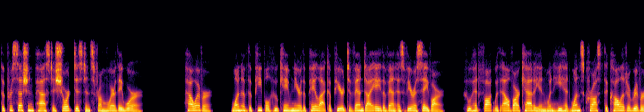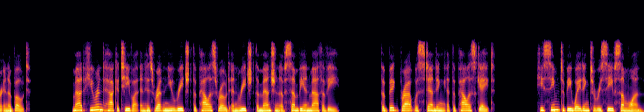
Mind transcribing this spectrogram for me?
the procession passed a short distance from where they were. However, one of the people who came near the Palak appeared to Vandiyathevan as Virasavar, who had fought with Alvar Kadayan when he had once crossed the Kalata river in a boat. Madhurand Hakateva and his retinue reached the palace road and reached the mansion of Sembian Mathavi. The big brat was standing at the palace gate. He seemed to be waiting to receive someone.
